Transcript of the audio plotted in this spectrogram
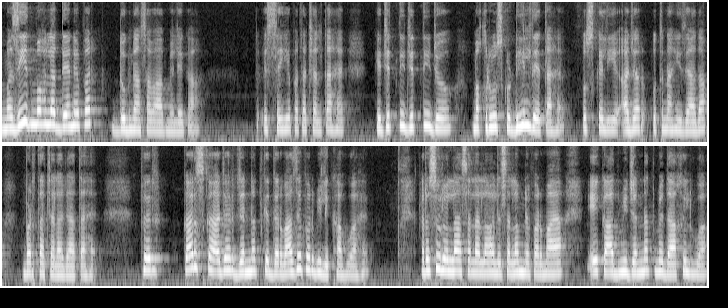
मज़ीद मोहलत देने पर दुगना सवाब मिलेगा। तो इससे ये पता चलता है कि जितनी जितनी जो मकरूज को ढील देता है उसके लिए अजर उतना ही ज़्यादा बढ़ता चला जाता है। फिर कर्ज का अजर जन्नत के दरवाजे पर भी लिखा हुआ है। रसूलुल्लाह सल्लल्लाहु अलैहि वसल्लम ने फरमाया, एक आदमी जन्नत में दाखिल हुआ,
